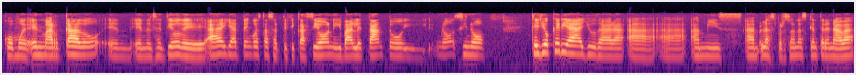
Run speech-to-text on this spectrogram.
como enmarcado en, en el sentido de, ah, ya tengo esta certificación y vale tanto, y no, sino que yo quería ayudar a, a, a, mis a las personas que entrenaba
